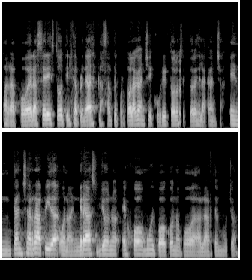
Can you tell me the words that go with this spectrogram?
para poder hacer esto tienes que aprender a desplazarte por toda la cancha y cubrir todos los sectores de la cancha. En cancha rápida, bueno, en grass yo no he jugado muy poco, no puedo hablarte mucho,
